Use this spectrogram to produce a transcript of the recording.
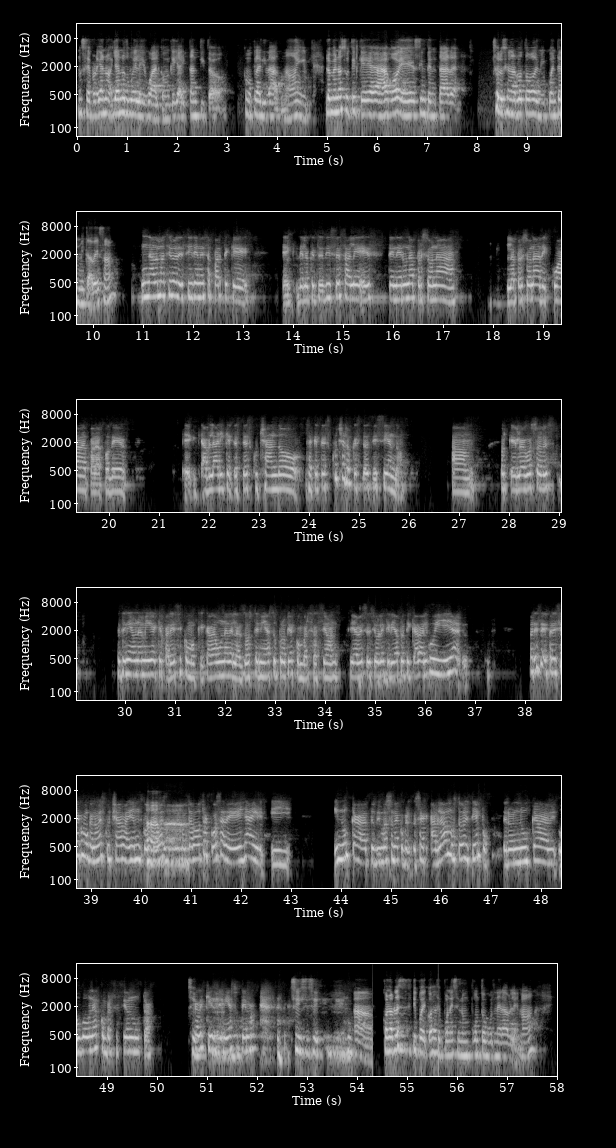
no sé, pero ya no, ya no duele igual, como que ya hay tantito como claridad, ¿no? Y lo menos útil que hago es intentar solucionarlo todo de mi cuenta en mi cabeza. Nada más iba a decir en esa parte que eh, de lo que tú dices, sale es tener una persona, la persona adecuada para poder eh, hablar y que te esté escuchando, o sea, que te escuche lo que estás diciendo. porque luego solo es tenía una amiga que parece como que cada una de las dos tenía su propia conversación. Y a veces yo le quería platicar algo y ella parece, parecía como que no me escuchaba. Ella me contaba, me contaba otra cosa de ella y, y, y nunca tuvimos una conversación. O sea, hablábamos todo el tiempo, pero nunca hubo una conversación mutua. Sí. Cada quien tenía su tema. Sí, sí, sí. Ah, cuando hablas de este tipo de cosas te pones en un punto vulnerable, ¿no?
